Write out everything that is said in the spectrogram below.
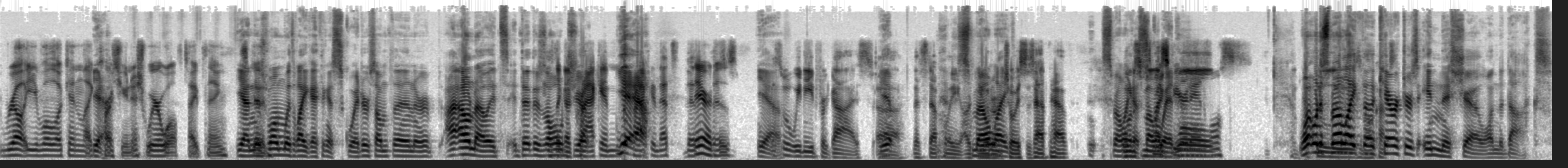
real evil looking like Yeah. cartoonish werewolf type thing. Yeah, It's and there's one with like I think a squid or something, or I, I don't know. It's it, there's a whole like a jo- kraken. Yeah, kraken, that's, that's There it that's- is. Yeah. That's what we need for guys. Uh, That's definitely our Smell like- choices have to have. smell like a smell My like squid. spirit animal. wolves. and Want, want to smell like the kinds of- characters in this show on the docks.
